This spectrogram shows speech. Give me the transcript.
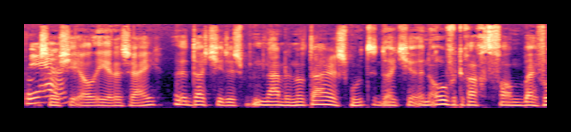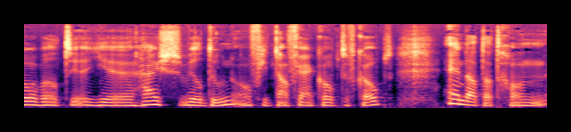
Ja. Zoals je al eerder zei. Uh, dat je dus naar de notaris moet. Dat je een overdracht van bijvoorbeeld uh, je huis wilt doen. Of je het nou verkoopt of koopt. En dat dat gewoon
